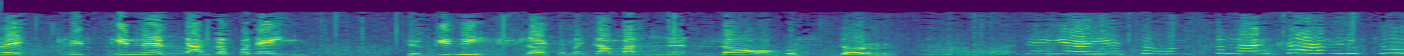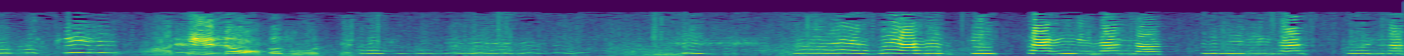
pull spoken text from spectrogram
förskräckligt gnällande på dig. Du gnisslar som en gammal lagosdörr. Åh, Det gör ju så ont så man kan bli tokig. Ja, det är lagom åt det. Jag vill sitta hela natten i mina svullna...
